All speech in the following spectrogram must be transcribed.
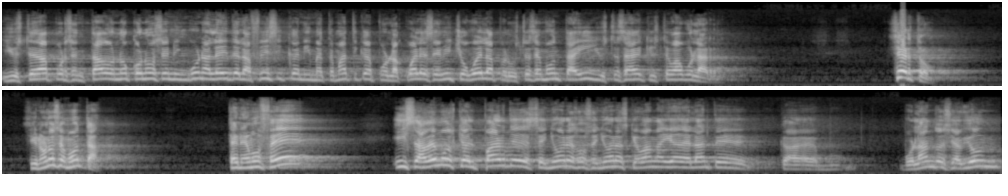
y usted da por sentado, no conoce ninguna ley de la física ni matemática por la cual ese bicho vuela, pero usted se monta ahí y usted sabe que usted va a volar. ¿Cierto? Si no, no se monta. Tenemos fe, y sabemos que el par de señores o señoras que van ahí adelante volando ese avión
